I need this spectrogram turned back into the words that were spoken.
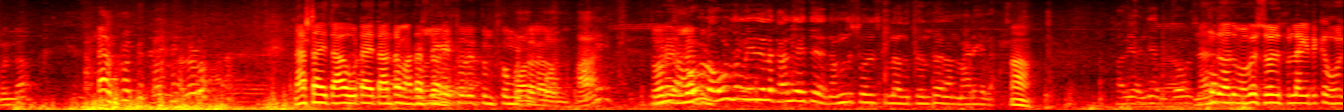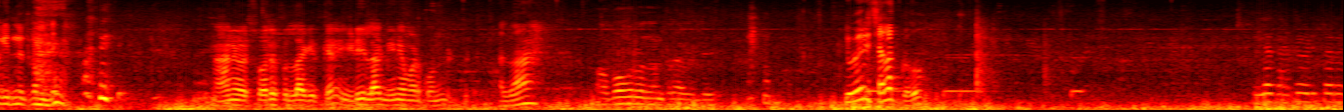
ಮುಂದೆ. ನಾಷ್ಟ ಆಯ್ತಾ ಊಟ ಆಯ್ತಾ ಅಂತ ಮಾತಾಡ್ತಾರೆ ಸ್ಟೋರೇಜ್ ತುಂಬಿಸ್ಕೊಂಡ್ಬಿಡ್ತಾನೆ ಹಾ? ಅವಳದ್ರಲ್ಲಿ ಏನಿಲ್ಲ ಖಾಲಿ ಐತೆ. ನಮ್ದು ಸ್ಟೋರೇಜ್ ಫುಲ್ ಆಗುತ್ತೆ ಅಂತ ನಾನು ಮಾಡೇ ಇಲ್ಲ. ಹಾಂ. ಖಾಲಿ ಹಂಗೆ ನಂದು ಅದು ಮೊಬೈಲ್ ಸ್ಟೋರೇಜ್ ಫುಲ್ ಆಗಿದ್ದಕ್ಕೆ ಹೋಗಿ ಇದು ನಿಂತ್ಕೊಂಡ್ಬಿಟ್ಟೆ. ನಾನು ಇವತ್ತು ಸ್ಟೋರೇಜ್ ಫುಲ್ ಆಗಿದ್ಕೆ ಇಡೀ ಲಾಗ್ ನೀನೇ ಮಾಡ್ಕೊಂಡು ಬಿಟ್ಬಿಟ್ಟು ಅಲ್ವಾ? ಒಬ್ಬೊಬ್ರು ನಂತರ ಯು ವೆರಿ ಚಲಕ್ಕು ಇಲ್ಲ ಗಂಟೆ ಹೊಡಿತಾರೆ.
